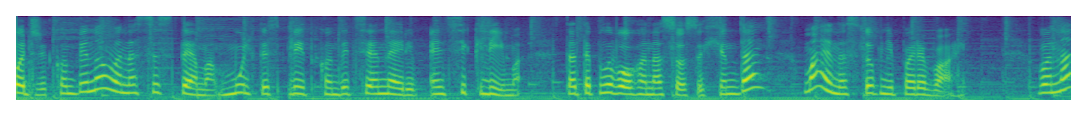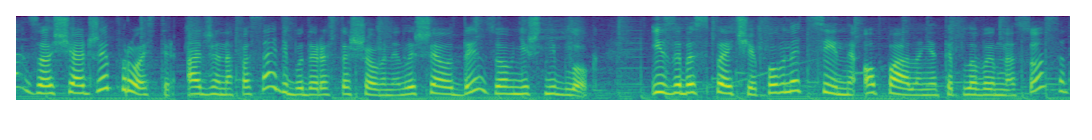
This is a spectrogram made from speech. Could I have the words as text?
Отже, комбінована система мультиспліт кондиціонерів NC Klima та теплового насосу Hyundai має наступні переваги. Вона заощаджує простір, адже на фасаді буде розташований лише один зовнішній блок і забезпечує повноцінне опалення тепловим насосом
